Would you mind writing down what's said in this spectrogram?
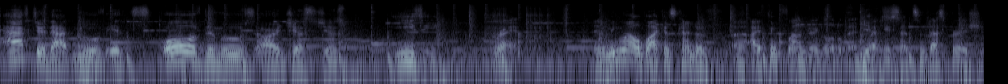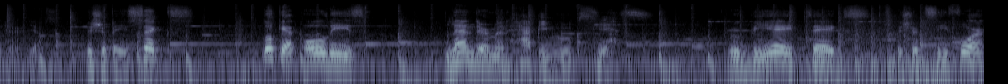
after that move, it's all of the moves are just just easy. right. And meanwhile, black is kind of, uh, I think, floundering a little bit, like you said, some desperation here. Yes. Bishop a6. Look at all these Lenderman happy moves. Yes. Rook b8 takes bishop c4.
